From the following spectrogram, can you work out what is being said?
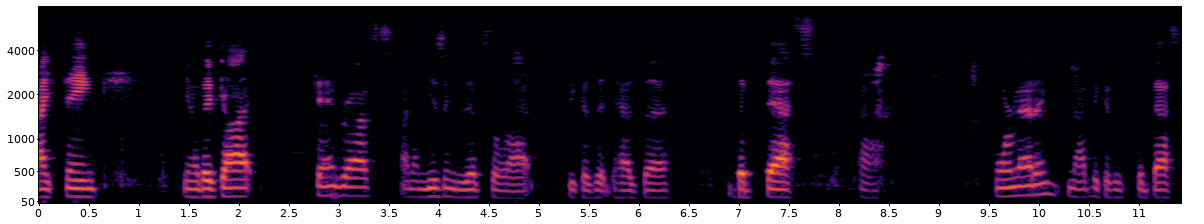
I think, you know, they've got Fangraphs, and I'm using Zips a lot because it has the the best uh, formatting, not because it's the best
